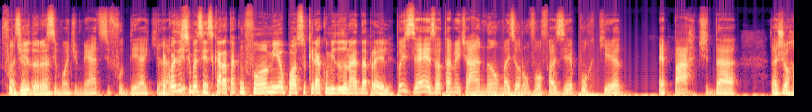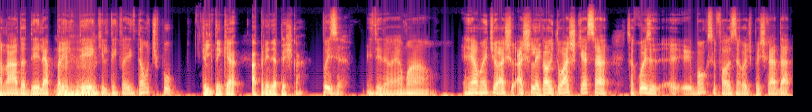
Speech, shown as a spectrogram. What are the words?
Fudido, né? esse monte de merda, se fuder aqui. É coisa vida. tipo assim, esse cara tá com fome e eu posso criar comida do nada e dar pra ele. Pois é, exatamente. Ah, não, mas eu não vou fazer porque é parte da, da jornada dele aprender Uhum. que ele tem que fazer. Então, tipo, Que ele tem que a- aprender a pescar. Pois é, entendeu? É uma. Realmente eu acho, acho legal. Então eu acho que essa, essa coisa. É é bom que você fala esse negócio de pescar, da,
